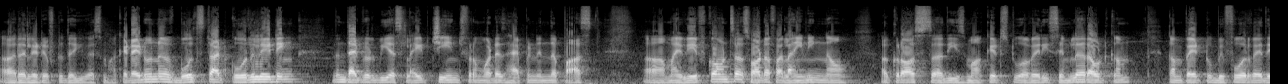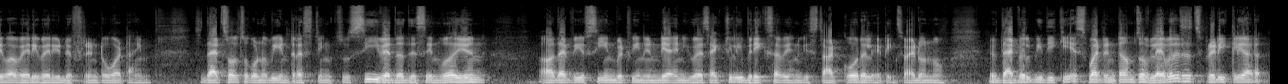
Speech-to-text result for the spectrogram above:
uh, relative to the US market. I don't know if both start correlating, then that will be a slight change from what has happened in the past. Uh, my wave counts are sort of aligning now across uh, these markets to a very similar outcome compared to before, where they were very, very different over time. So that's also going to be interesting to see whether this inversion uh, that we've seen between India and US actually breaks away and we start correlating. So I don't know if that will be the case, but in terms of levels, it's pretty clear.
